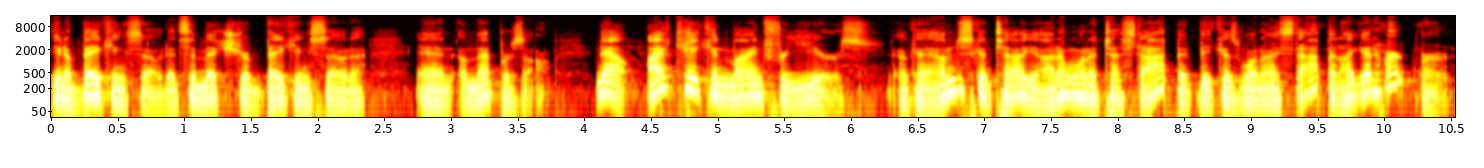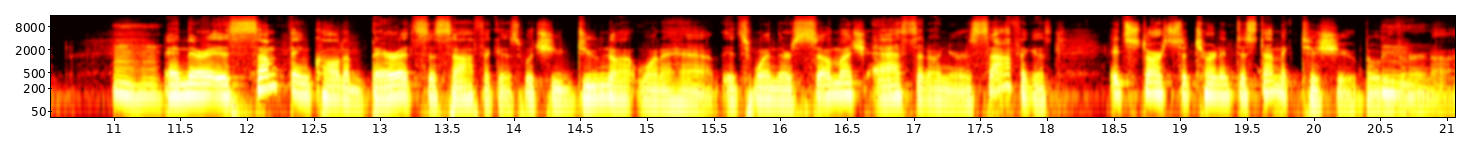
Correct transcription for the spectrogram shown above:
you know, baking soda, it's a mixture of baking soda and omeprazole. Now, I've taken mine for years. Okay. I'm just going to tell you, I don't want to stop it because when I stop it, I get heartburn. And there is something called a Barrett's esophagus, which you do not want to have. It's when there's so much acid on your esophagus, it starts to turn into stomach tissue, believe it or not.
